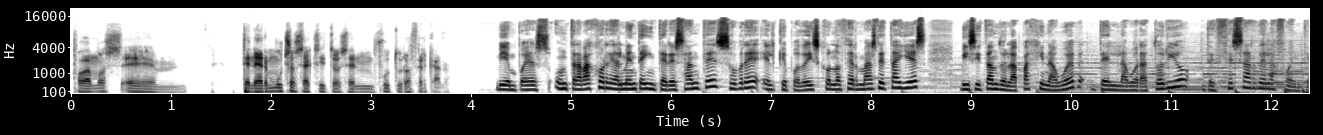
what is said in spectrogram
podamos em, tener muchos éxitos en un futuro cercano. Bien, pues un trabajo realmente interesante sobre el que podéis conocer más detalles visitando la página web del laboratorio de César de la Fuente.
